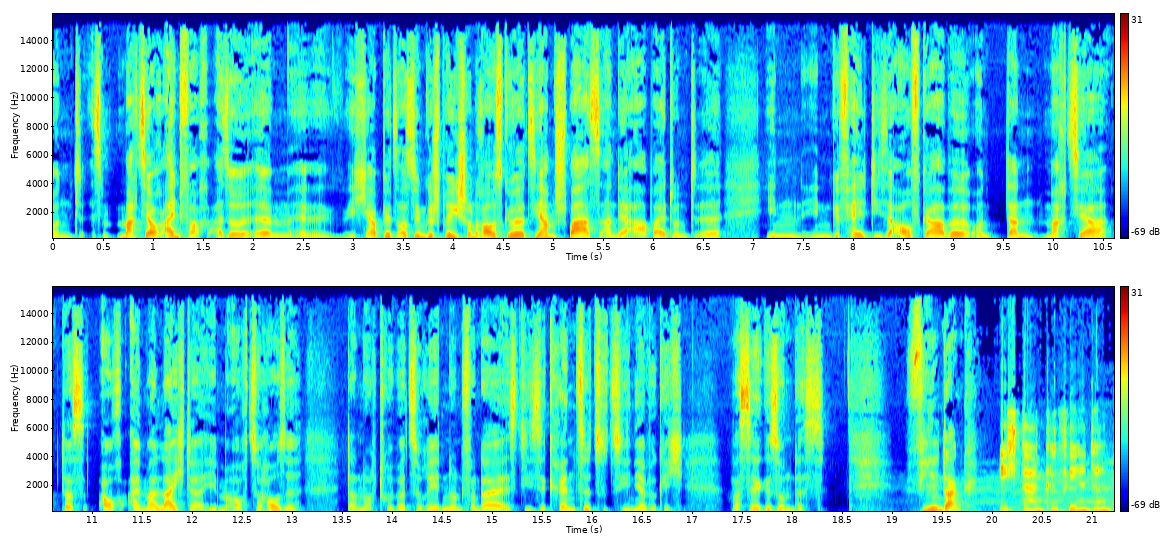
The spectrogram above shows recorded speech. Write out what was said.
Und es macht es ja auch einfach. Also ähm, äh, ich habe jetzt aus dem Gespräch schon rausgehört, Sie haben Spaß an der Arbeit und äh, Ihnen, Ihnen gefällt diese Aufgabe und dann macht es ja das auch einmal leichter, eben auch zu Hause dann noch drüber zu reden. Und von daher ist diese Grenze zu ziehen ja wirklich was sehr Gesundes. Vielen Dank. Ich danke, vielen Dank.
